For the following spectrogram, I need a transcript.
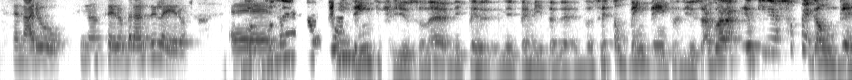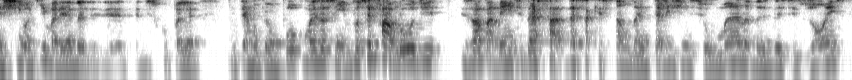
cenário financeiro brasileiro. É, vocês não... estão bem dentro disso, né? Me, me, permita, vocês estão bem dentro disso. Agora, eu queria só pegar um ganchinho aqui, Mariana, desculpa interromper um pouco, mas assim, você falou de exatamente dessa, dessa questão da inteligência humana, das decisões.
